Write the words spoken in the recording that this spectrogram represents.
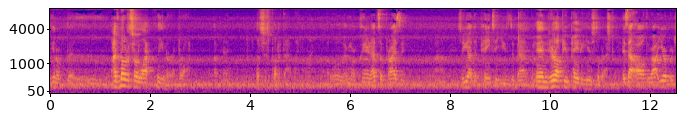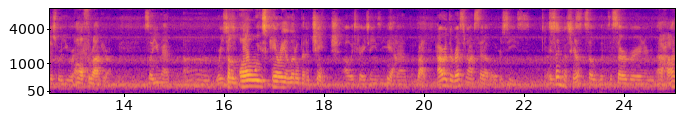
you know, uh, I've noticed they're a lot cleaner abroad. Okay. Let's just put it that way. Oh, well, they're more cleaner. That's surprising. Wow. So you have to pay to use the bathroom. In Europe, you pay to use the restroom. Is that all throughout Europe or just where you were? All at? throughout Europe. So you had. Uh, where you So always carry a little bit of change. always carry change Yeah, right. How are the restaurants set up overseas? Same as here. So with the server and everything. Uh huh.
